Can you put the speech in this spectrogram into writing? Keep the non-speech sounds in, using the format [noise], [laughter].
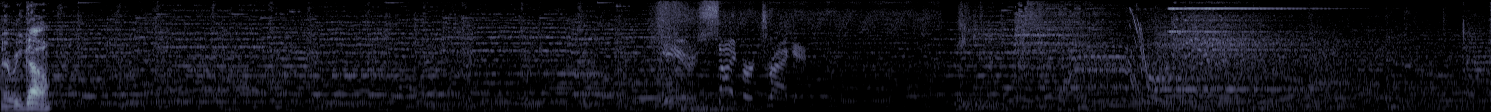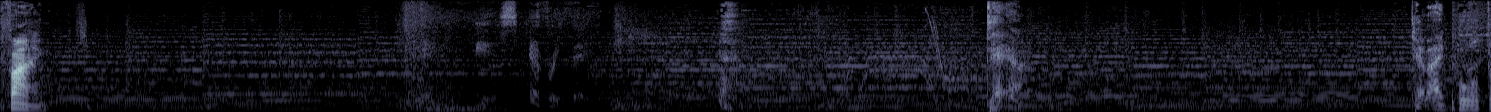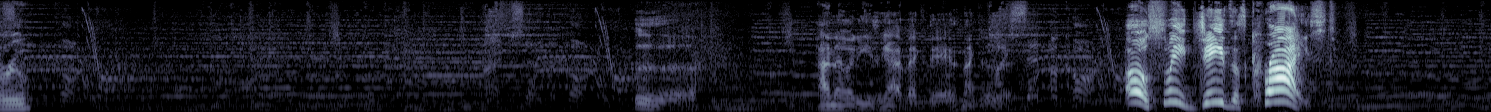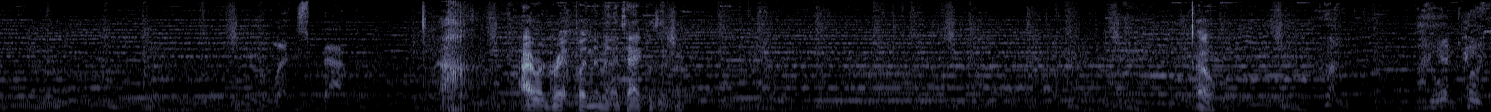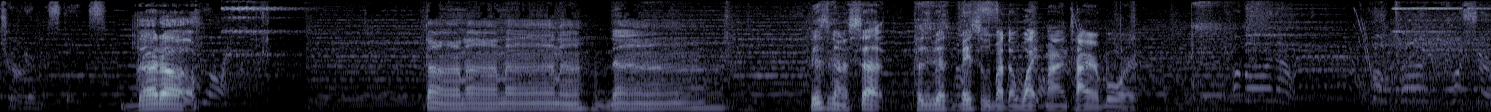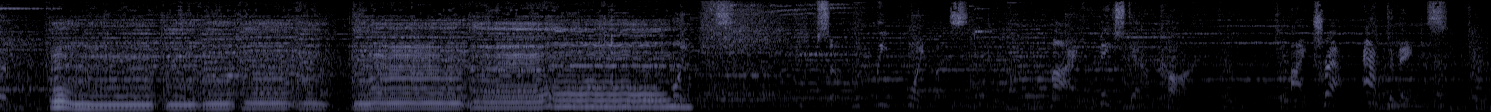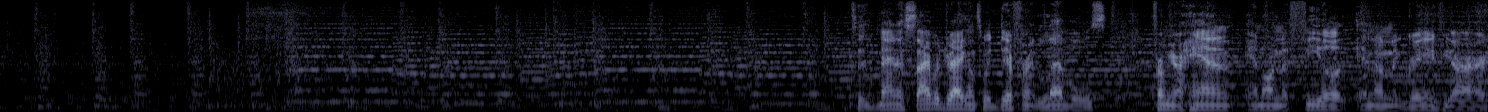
There we go. Fine. Damn. Can I pull through? Ugh. I know what he's got back there. It's not good. Oh, sweet Jesus Christ! I regret putting them in attack position. Oh. That uh. Da, na, na, na, da. This is gonna suck because he's basically about to wipe my entire board. Mm -hmm, says banish cyber dragons with different levels from your hand and on the field and on the graveyard.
